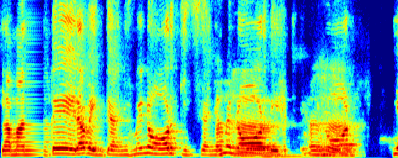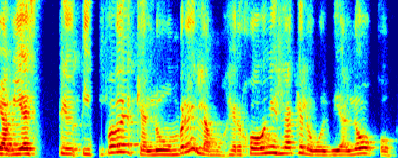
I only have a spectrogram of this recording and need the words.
la amante era 20 años menor, 15 años Ajá, menor, 10 años ajá. menor, y había estereotipo de que al hombre, la mujer joven es la que lo volvía loco.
